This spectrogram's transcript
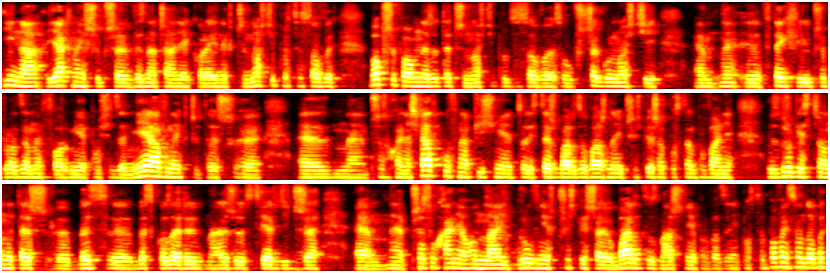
i na jak najszybsze wyznaczanie kolejnych czynności procesowych, bo przypomnę, że te czynności procesowe są w szczególności e, w tej chwili przeprowadzane w formie posiedzeń niejawnych, czy też e, przesłuchania świadków na piśmie, co jest też bardzo ważne i przyspiesza postępowanie. Z drugiej strony też bez, bez kozery należy stwierdzić, że przesłuchania online również przyspieszają bardzo znacznie prowadzenie postępowania postępowań sądowych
